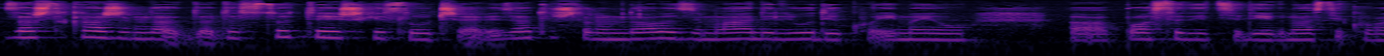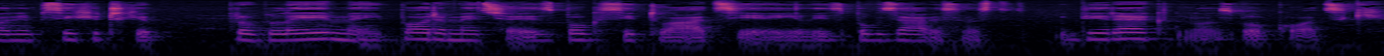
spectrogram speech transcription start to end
zašto kažem da, da, da su to teški slučajevi? Zato što nam dolaze mladi ljudi koji imaju posledice diagnostikovane psihičke probleme i poremećaje zbog situacije ili zbog zavisnosti, direktno zbog kocki.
